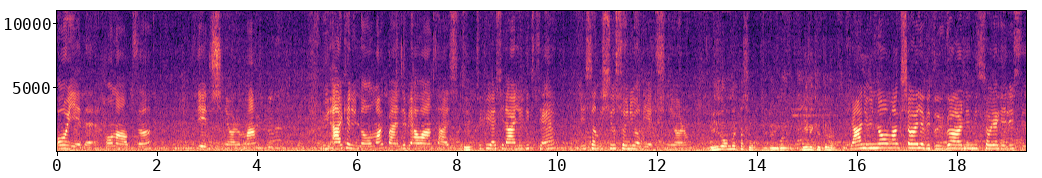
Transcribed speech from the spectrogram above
17, 16 diye düşünüyorum ben. Erken ünlü olmak bence bir avantaj. Çünkü yaş ilerledikçe insan ışığı sönüyor diye düşünüyorum. Ünlü olmak nasıl bir duygu? İyi mi kötü mü? Yani ünlü olmak şöyle bir duygu. Örneğin bir şoya gelirsin,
